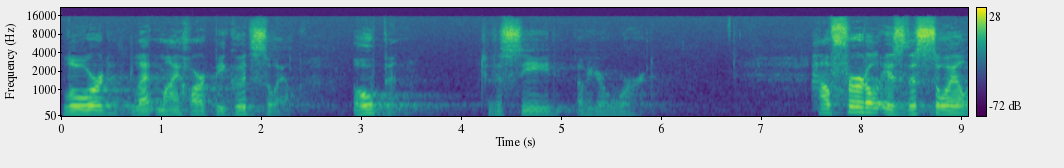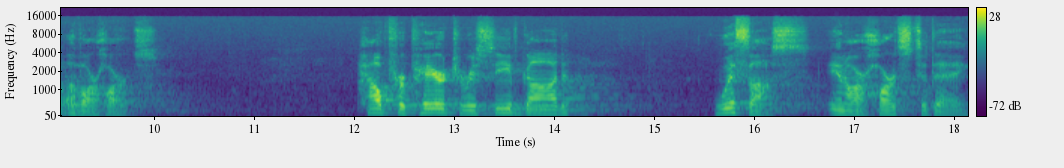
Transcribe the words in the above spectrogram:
Lord, let my heart be good soil, open to the seed of your word. How fertile is the soil of our hearts. How prepared to receive God with us in our hearts today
